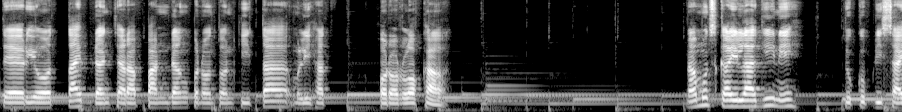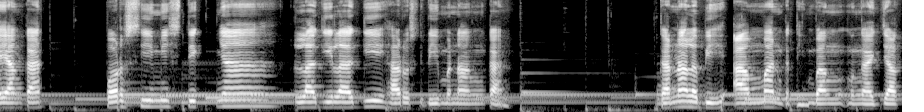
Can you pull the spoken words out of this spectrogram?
stereotip dan cara pandang penonton kita melihat horor lokal. Namun sekali lagi nih, cukup disayangkan porsi mistiknya lagi-lagi harus dimenangkan. Karena lebih aman ketimbang mengajak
